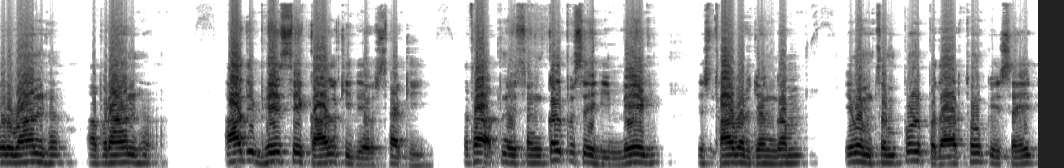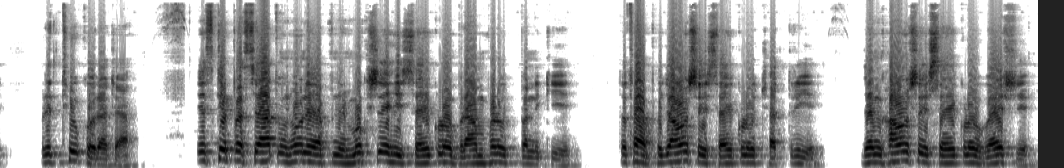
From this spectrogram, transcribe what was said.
पूर्वान्ह अपराह्न आदि भेद से काल की व्यवस्था की, तथा अपने संकल्प से ही मेघ, स्थावर, जंगम एवं संपूर्ण पदार्थों के सहित पृथ्वी को रचा। इसके पश्चात उन्होंने अपने मुख से ही सैकड़ों ब्राह्मण उत्पन्न किए, तथा भुजाओं से सैकड़ों क्षत्रिय, जंघाओं से सैकड़ों वैश्य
